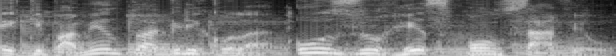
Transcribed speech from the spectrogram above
Equipamento agrícola. Uso responsável.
